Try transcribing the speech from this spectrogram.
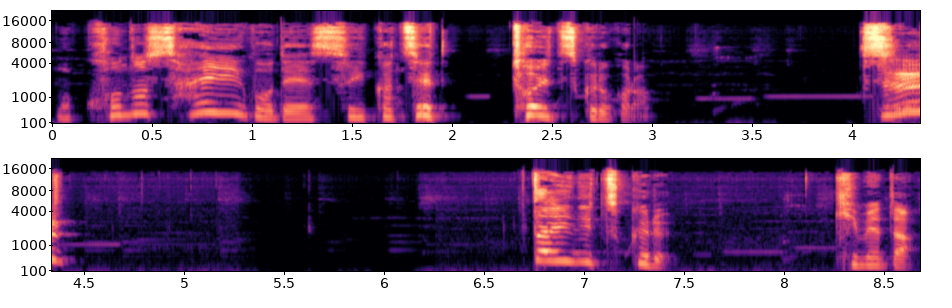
もうこの最後でスイカ絶対作るから。絶対に作る。決めた。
